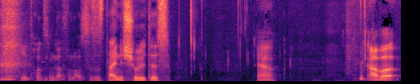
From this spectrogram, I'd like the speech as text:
Ich gehe trotzdem davon aus, dass es deine Schuld ist. Ja. Aber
